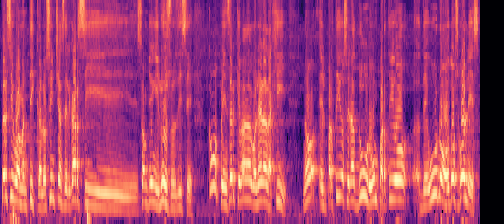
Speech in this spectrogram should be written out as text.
Percy Guamantica, los hinchas del Garci son bien ilusos, dice. ¿Cómo pensar que van a golear al Ají? ¿No? El partido será duro, un partido eh, de uno o dos goles.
